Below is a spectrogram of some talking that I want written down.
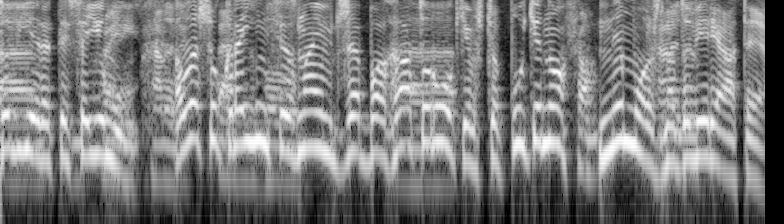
довіритися йому. Але ж українці знають вже багато років, що Путіну не можна довіряти.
